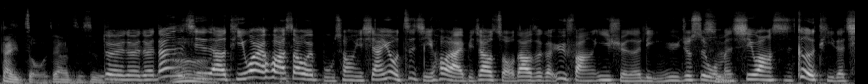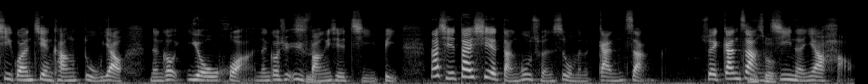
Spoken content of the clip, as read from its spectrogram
带走，这样子是不是？对对对，但是其实呃，题外话稍微补充一下，因为我自己后来比较走到这个预防医学的领域，就是我们希望是个体的器官健康度要能够优化，能够去预防一些疾病。那其实代谢胆固醇是我们的肝脏，所以肝脏机能要好。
